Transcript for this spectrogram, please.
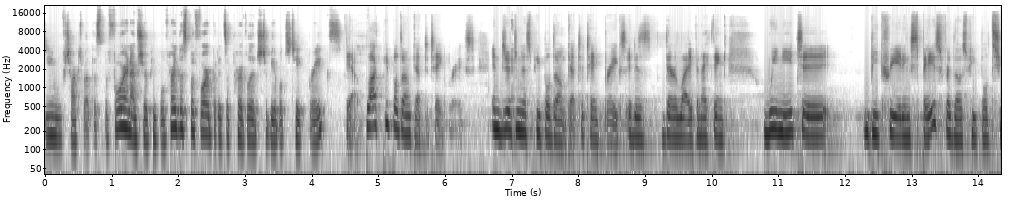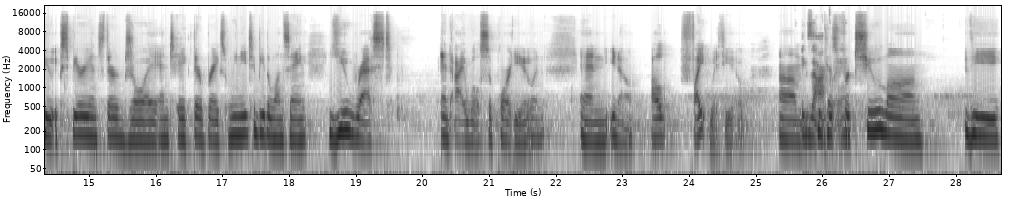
you've talked about this before, and I'm sure people have heard this before, but it's a privilege to be able to take breaks. Yeah, black people don't get to take breaks. Indigenous people don't get to take breaks. It is their life. And I think we need to be creating space for those people to experience their joy and take their breaks. We need to be the one saying, you rest and I will support you and and you know, I'll fight with you. Um, Exactly. Because for too long the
